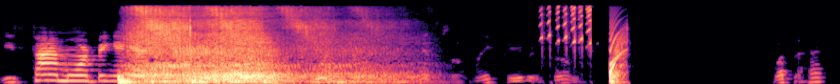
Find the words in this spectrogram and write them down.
He's time warping again. It's my favorite song. What the heck?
